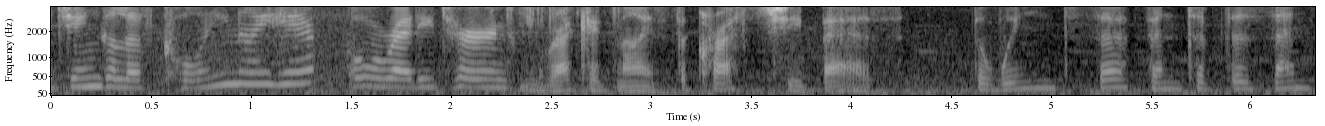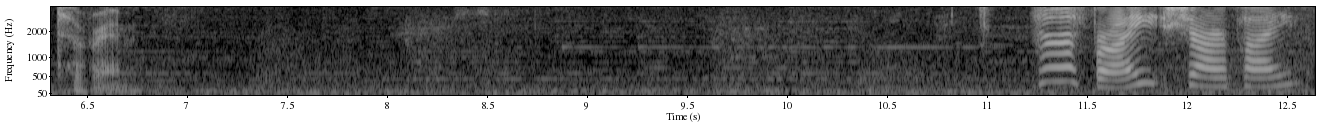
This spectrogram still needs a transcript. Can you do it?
the jingle of coin I hear? Already turned. You recognize the crest she bears, the winged serpent of the Zhentarim. Half right, sharp eyes.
